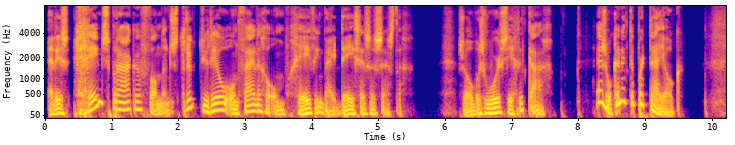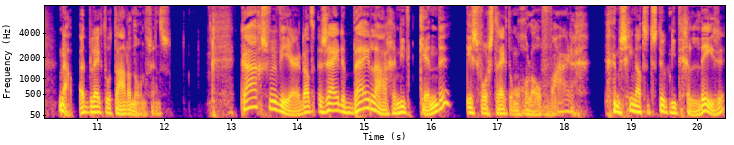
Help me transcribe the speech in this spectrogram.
Er is geen sprake van een structureel onveilige omgeving bij D66. Zo bezwoer Sigrid Kaag. En zo ken ik de partij ook. Nou, het bleek totale nonsens. Kaags verweer dat zij de bijlage niet kende, is volstrekt ongeloofwaardig. Misschien had ze het stuk niet gelezen,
